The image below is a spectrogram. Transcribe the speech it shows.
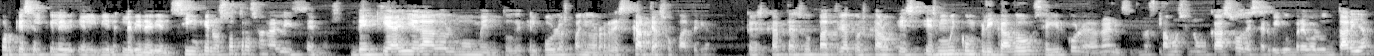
porque es el que le, le, viene bien, sin que nosotros analicemos de que ha llegado el momento de que el pueblo español rescate a su patria, rescate a su patria, pues claro, es, es muy complicado seguir con el análisis. No estamos en un caso de servidumbre voluntaria,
